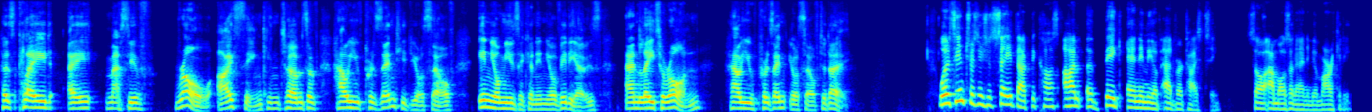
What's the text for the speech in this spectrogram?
has played a massive role, I think, in terms of how you've presented yourself in your music and in your videos and later on how you present yourself today? Well, it's interesting you should say that because I'm a big enemy of advertising. So I'm also an enemy of marketing.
